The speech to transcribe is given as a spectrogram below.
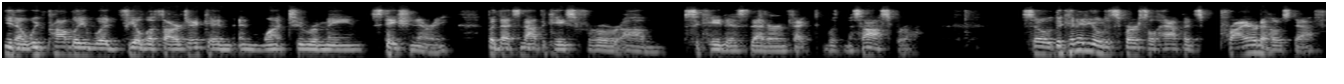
you know, we probably would feel lethargic and, and want to remain stationary, but that's not the case for um, cicadas that are infected with Massospora. So the conidial dispersal happens prior to host death,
